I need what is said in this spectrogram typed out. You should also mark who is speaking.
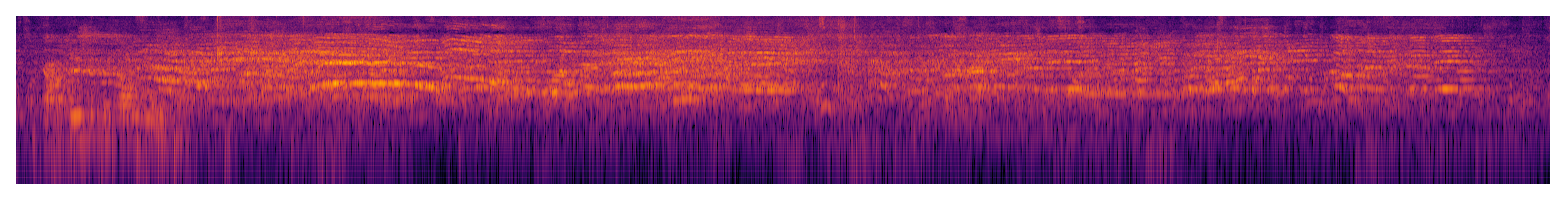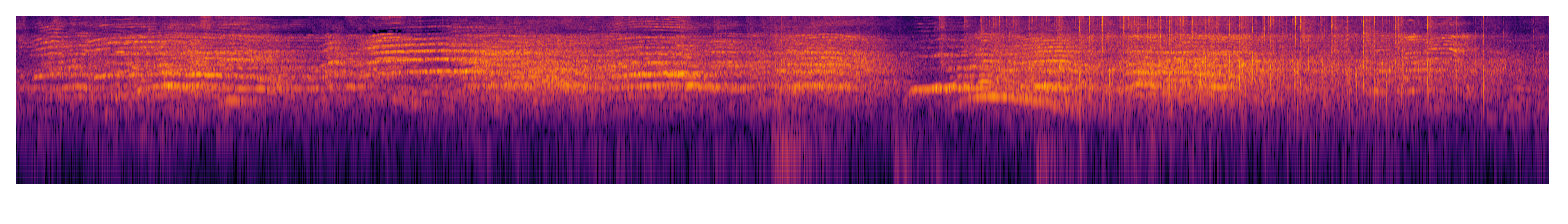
Speaker 1: Capitão General Miguel.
